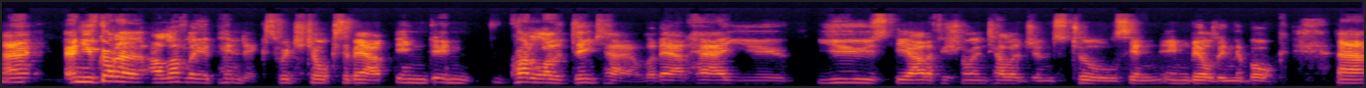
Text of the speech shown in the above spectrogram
Uh, and you've got a, a, lovely appendix which talks about in, in quite a lot of detail about how you use the artificial intelligence tools in, in building the book. Uh,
